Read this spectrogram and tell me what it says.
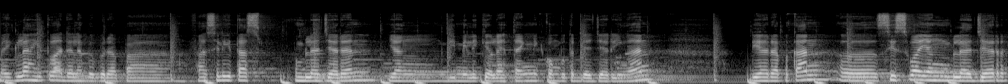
Baiklah, itu adalah beberapa fasilitas pembelajaran yang dimiliki oleh teknik komputer jaringan. Diharapkan eh, siswa yang belajar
